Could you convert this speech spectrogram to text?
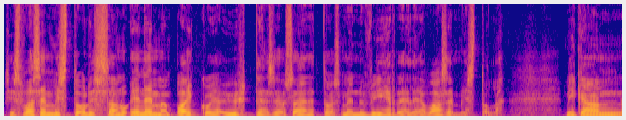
Siis vasemmisto olisi saanut enemmän paikkoja yhteensä, jos äänet olisi mennyt vihreille ja vasemmistolle mikä on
